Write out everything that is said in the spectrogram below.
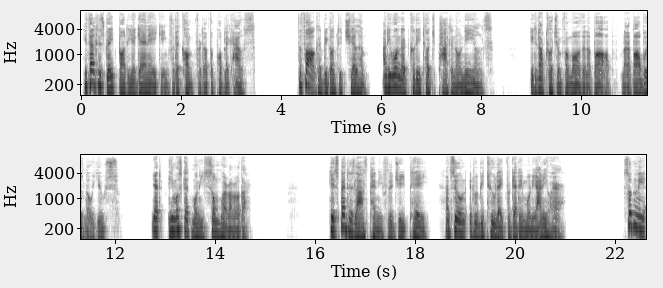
He felt his great body again aching for the comfort of the public house. The fog had begun to chill him, and he wondered could he touch Pat in O'Neill's. He could not touch him for more than a bob, and a bob was no use. Yet he must get money somewhere or other. He had spent his last penny for the G.P., and soon it would be too late for getting money anywhere. Suddenly,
